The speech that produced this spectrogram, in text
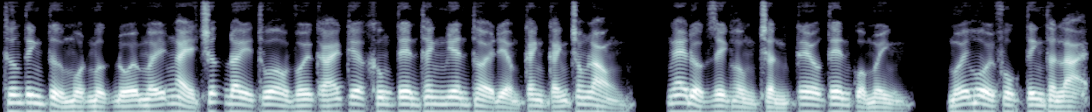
Thương tinh tử một mực đối mấy ngày trước đây thua với cái kia không tên thanh niên thời điểm canh cánh trong lòng, nghe được dịch hồng trần kêu tên của mình, mới hồi phục tinh thần lại,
